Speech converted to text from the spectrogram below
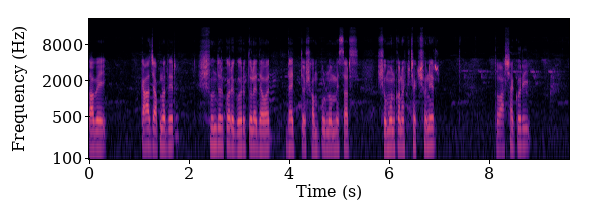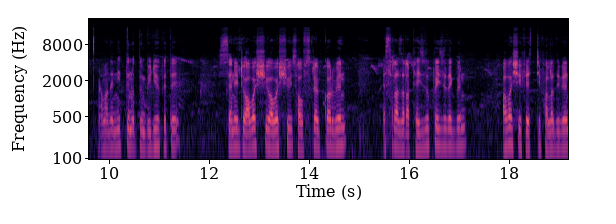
তবে কাজ আপনাদের সুন্দর করে গড়ে তুলে দেওয়ার দায়িত্ব সম্পূর্ণ মেসার্স সুমন কনস্ট্রাকশনের। তো আশা করি আমাদের নিত্য নতুন ভিডিও পেতে চ্যানেলটি অবশ্যই অবশ্যই সাবস্ক্রাইব করবেন। এছাড়া যারা ফেসবুক পেজে দেখবেন, অবশ্যই পেজটি ফলো দিবেন।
